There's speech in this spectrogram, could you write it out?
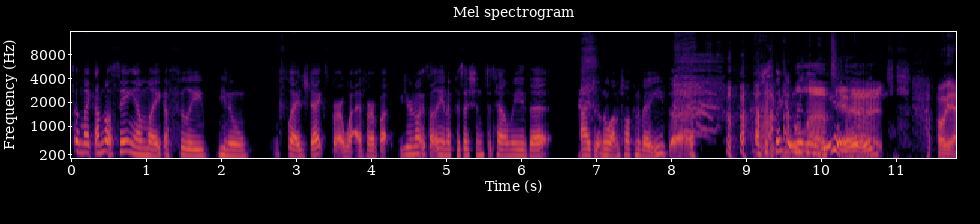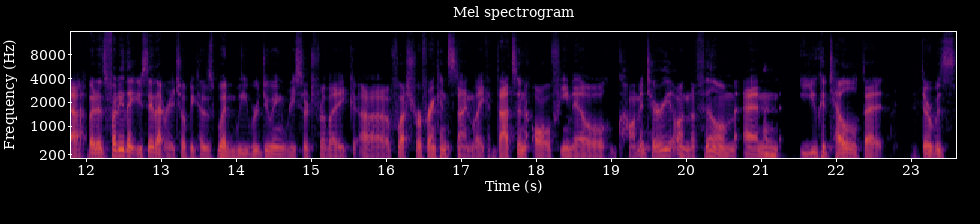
so I'm like I'm not saying I'm like a fully you know fledged expert or whatever, but you're not exactly in a position to tell me that I don't know what I'm talking about either. I just think it really weird. Oh yeah, but it's funny that you say that, Rachael, because when we were doing research for like uh, Flesh for Frankenstein, like that's an all-female commentary on the film, and mm. you could tell that there was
